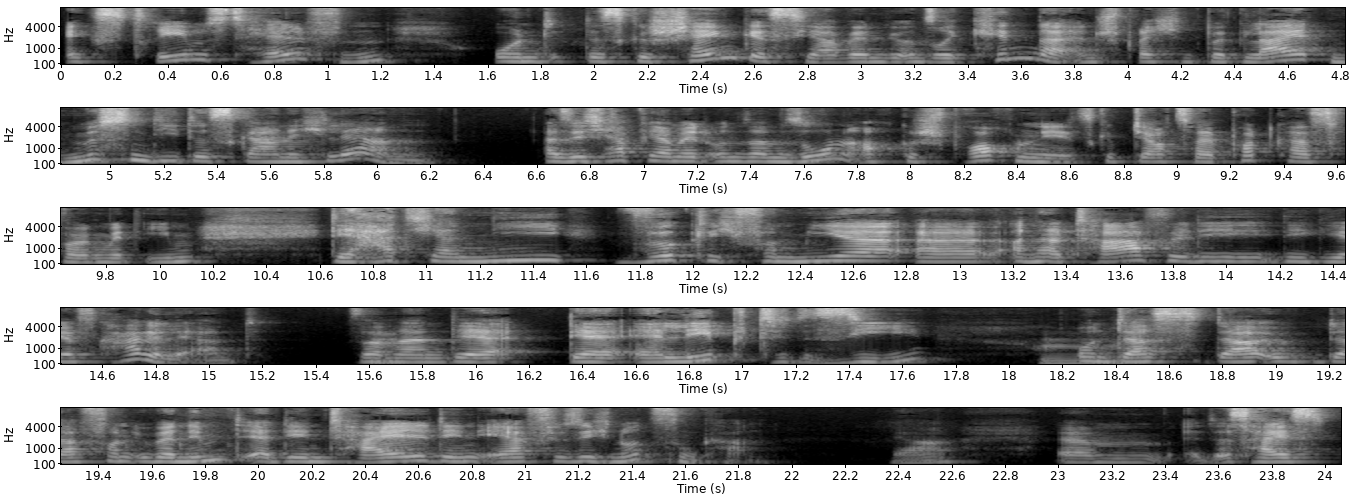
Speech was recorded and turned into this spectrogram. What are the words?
extremst helfen. Und das Geschenk ist ja, wenn wir unsere Kinder entsprechend begleiten, müssen die das gar nicht lernen. Also ich habe ja mit unserem Sohn auch gesprochen, es gibt ja auch zwei Podcast-Folgen mit ihm, der hat ja nie wirklich von mir äh, an der Tafel die, die GfK gelernt, sondern hm. der, der erlebt sie mhm. und das, da, davon übernimmt er den Teil, den er für sich nutzen kann. Ja, ähm, das heißt,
